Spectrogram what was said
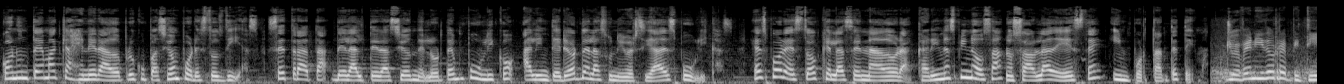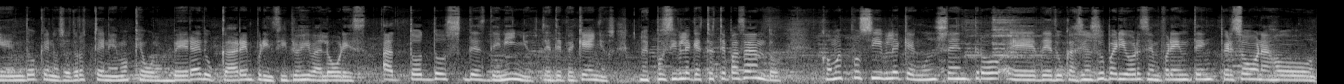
con un tema que ha generado preocupación por estos días. Se trata de la alteración del orden público al interior de las universidades públicas. Es por esto que la senadora Karina Espinosa nos habla de este importante tema. Yo he venido repitiendo que nosotros tenemos que volver a educar en principios y valores a todos desde niños, desde pequeños. No es posible que esto esté pasando. ¿Cómo es posible que en un centro eh, de educación superior se enfrenten personas o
